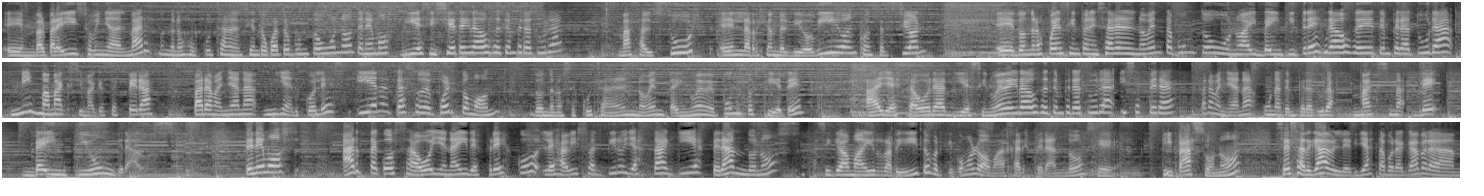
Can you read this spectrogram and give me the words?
en Valparaíso, Viña del Mar, donde nos escuchan en el 104.1, tenemos 17 grados de temperatura. Más al sur, en la región del Biobío, en Concepción, eh, donde nos pueden sintonizar en el 90.1. Hay 23 grados de temperatura, misma máxima que se espera para mañana miércoles. Y en el caso de Puerto Montt, donde nos escuchan en el 99.7, hay a esta hora 19 grados de temperatura y se espera para mañana una temperatura máxima de 21 grados. Tenemos harta cosa hoy en aire fresco. Les aviso al tiro, ya está aquí esperándonos Así que vamos a ir rapidito porque ¿cómo lo vamos a dejar esperando? Sí, tipazo, ¿no? César Gabler ya está por acá para... Mm,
